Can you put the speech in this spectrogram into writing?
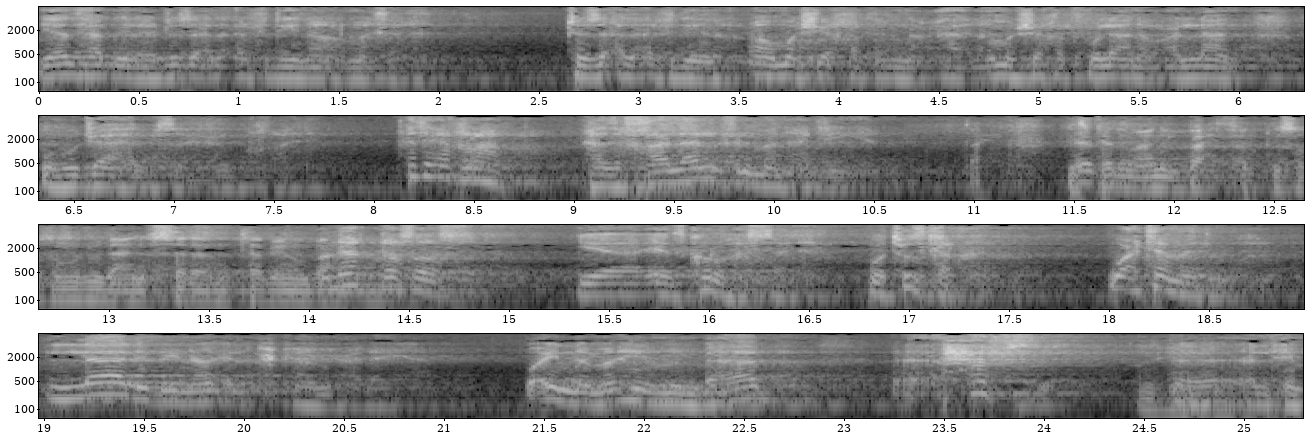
يذهب إلى جزء الألف دينار مثلا جزء الألف دينار. أو مشيخة النعال أو مشيخة فلان أو علان وهو جاهل بصحيح البخاري. هذا إغراب هذا خلل في المنهجية. طيب. نتكلم عن البحث في القصص الموجودة عن السلف والتابعين هناك قصص يذكرها السلف وتذكر عنه واعتمدوها. لا لبناء الأحكام عليها وإنما هي من باب حفز الهمم.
